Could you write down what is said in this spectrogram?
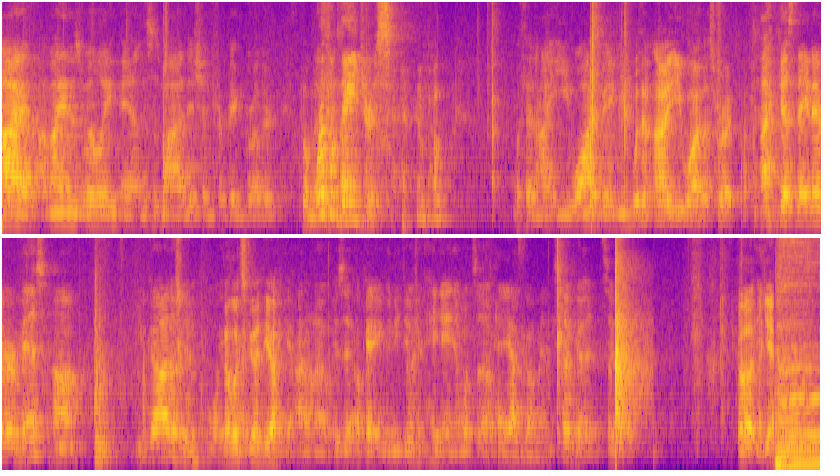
Hi, my name is Willie, and this is my audition for Big Brother. What if. I'm dangerous? With an IEY, baby. With an IEY, that's right. I guess they never miss, huh? You got it. That looks good, yeah. I don't know. Is it okay? We need to. Hey Daniel, what's up? Hey, how's it going, man? So good, so good. Uh, yeah.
